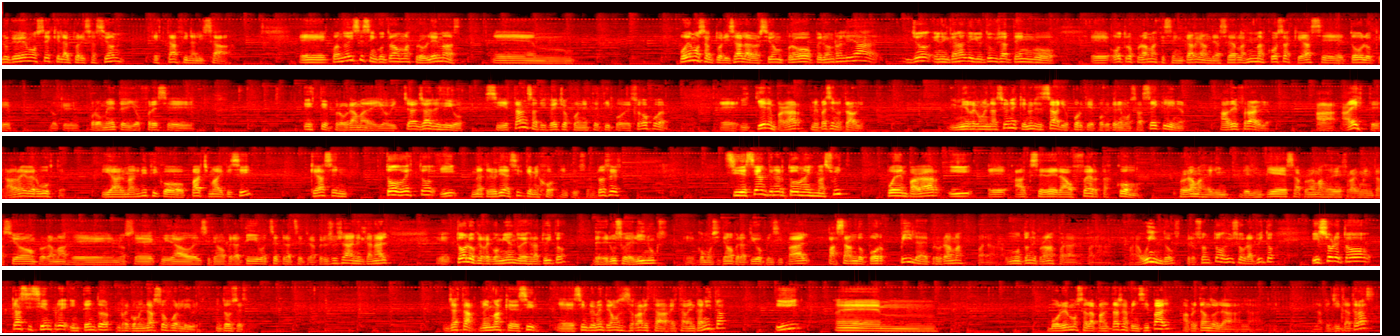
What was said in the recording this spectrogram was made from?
Lo que vemos es que la actualización está finalizada. Eh, cuando dice se encontraron más problemas, eh, podemos actualizar la versión Pro, pero en realidad yo en el canal de YouTube ya tengo eh, otros programas que se encargan de hacer las mismas cosas que hace todo lo que, lo que promete y ofrece este programa de IOBIT. ya les digo, si están satisfechos con este tipo de software, eh, y quieren pagar, me parece notable. Mi recomendación es que no es necesario. ¿Por qué? Porque tenemos a C-Cleaner, a Defragler, a, este, a Driver Booster y al magnífico Patch My PC que hacen todo esto y me atrevería a decir que mejor incluso. Entonces, si desean tener toda una misma suite, pueden pagar y eh, acceder a ofertas como programas de, limpieza, programas de defragmentación, programas de, no sé, cuidado del sistema operativo, etcétera, etcétera. Pero yo ya en el canal, eh, todo lo que recomiendo es gratuito, desde el uso de Linux eh, como sistema operativo principal, pasando por pila de programas, para un montón de programas para, para Windows, pero son todos de uso gratuito y sobre todo casi siempre intento recomendar software libre. Entonces, ya está, no hay más que decir. Eh, simplemente vamos a cerrar esta, esta ventanita y em, volvemos a la pantalla principal apretando la, flechita atrás.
